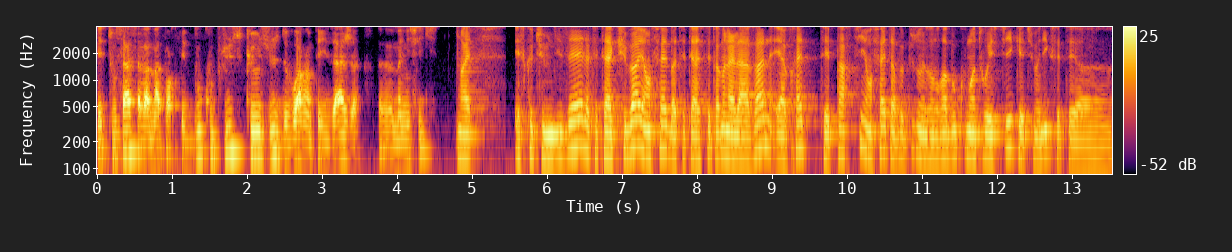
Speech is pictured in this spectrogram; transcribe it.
et tout ça, ça va m'apporter beaucoup plus que juste de voir un paysage euh, magnifique. Ouais. Et ce que tu me disais, là, tu étais à Cuba et en fait, bah, tu étais resté pas mal à La Havane et après, tu es parti en fait un peu plus dans des endroits beaucoup moins touristiques et tu m'as dit que c'était euh,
